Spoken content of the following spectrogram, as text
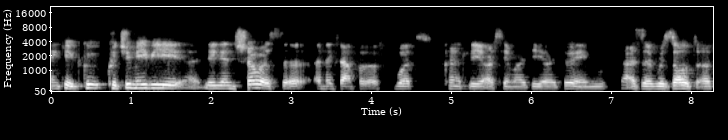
thank you. Could, could you maybe, uh, Lillian, show us uh, an example of what currently RCMRD are doing as a result of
